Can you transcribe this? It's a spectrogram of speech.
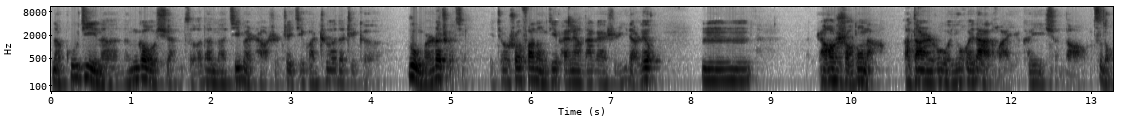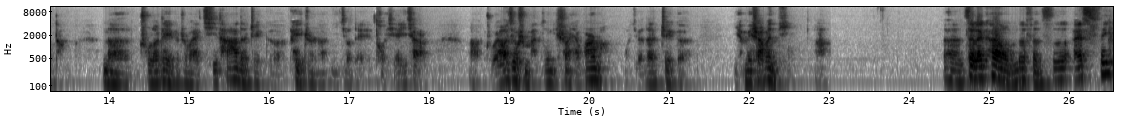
那估计呢，能够选择的呢，基本上是这几款车的这个入门的车型，也就是说，发动机排量大概是一点六，嗯，然后是手动挡啊。当然，如果优惠大的话，也可以选到自动挡。那除了这个之外，其他的这个配置呢，你就得妥协一下了啊。主要就是满足你上下班嘛，我觉得这个也没啥问题啊。嗯，再来看我们的粉丝 S C，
